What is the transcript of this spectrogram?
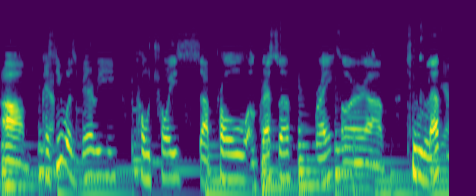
Um because Yeah. he was very pro-choice uh, pro-aggressive right? Or um too left? Yeah,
